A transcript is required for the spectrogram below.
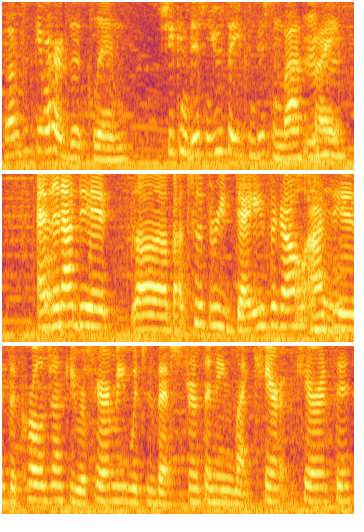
But I'm just giving her a good cleanse. She conditioned. You say you conditioned last Mm-hmm. night. And then I did uh, about two or three days ago. I Mm-hmm. did the Curl Junkie Repair Me, which is that strengthening like ker- keratin.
